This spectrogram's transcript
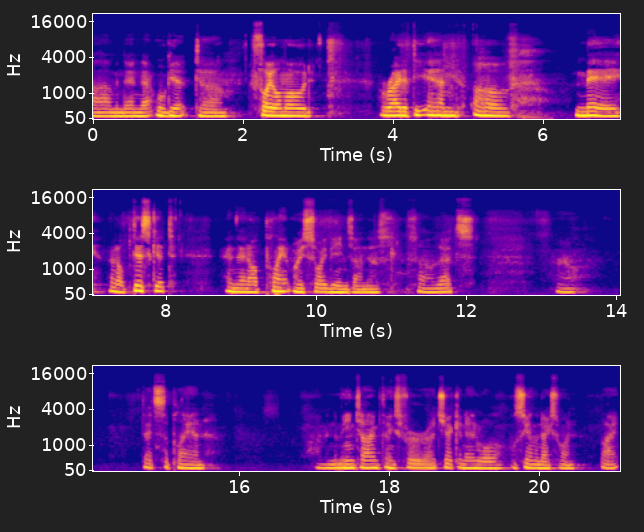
um, and then that will get um, flail mowed right at the end of May. And I'll disc it, and then I'll plant my soybeans on this. So that's well, that's the plan. Um, in the meantime, thanks for uh, checking in. We'll we'll see you on the next one. Bye.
